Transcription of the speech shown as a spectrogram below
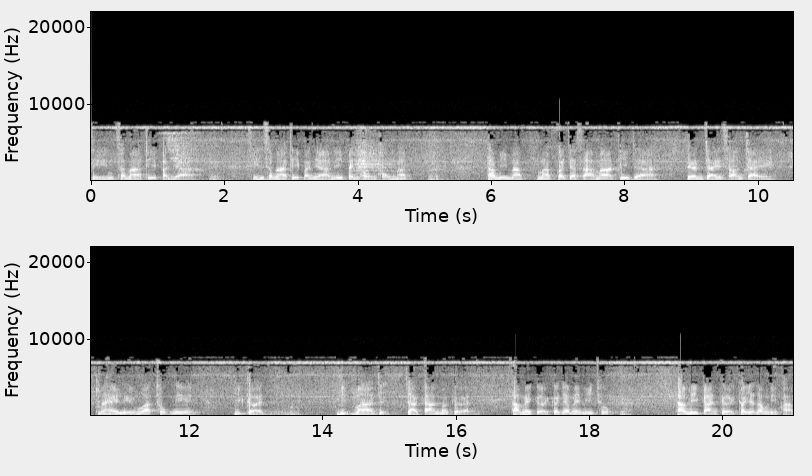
ศีลสมาธิปัญญา ศีลสมาธิปัญญานี้เป็นองค์ของมรรคถ้ามีมรรคมรรคก็จะสามารถที่จะเตือนใจสอนใจ ไม่ให้ลืมว่าทุกนี้เกิดมาจากการมาเกิด ถ้าไม่เกิดก็จะไม่มีทุกข์ถ้ามีการเกิดก็จะต้องมีความ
